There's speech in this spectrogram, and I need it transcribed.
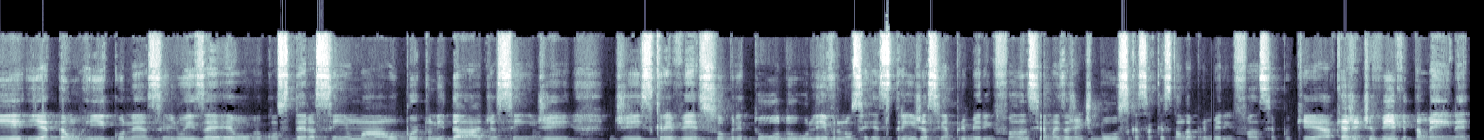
E, e, é tão rico, né, assim, Luiz, é, eu, eu, considero, assim, uma oportunidade, assim, de, de escrever, sobretudo, o livro não se restringe, assim, à primeira infância, mas a gente busca essa questão da primeira infância, porque é a que a gente vive também, né,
